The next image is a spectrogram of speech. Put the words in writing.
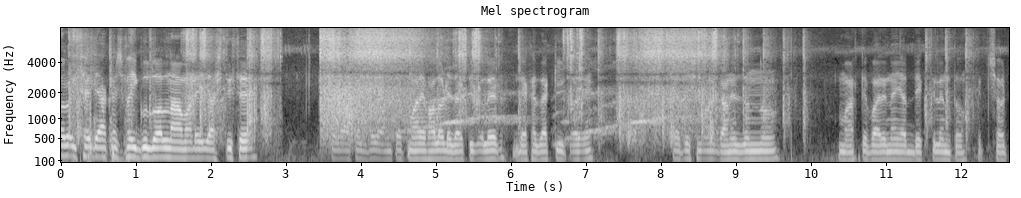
আর ওই সাইডে আকাশ ভাই গুলওয়াল না মারেই আসতেছে। তো আকাশ ভাই আনচাপ মারে ভালো ডেজার্ট গোলের দেখা যাক কি করে। এত সময় গানের জন্য। মারতে পারে নাই আর দেখছিলেন তো হেডশট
